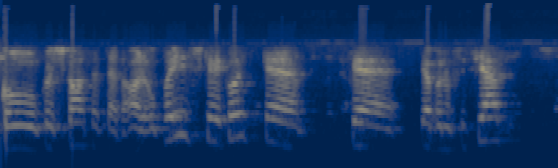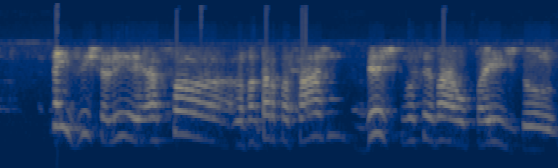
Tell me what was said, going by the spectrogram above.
com, com a Escócia, etc. Olha, o país que é coisa, que é, que é, que é beneficiado, tem visto ali, é só levantar passagem, desde que você vai ao país do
